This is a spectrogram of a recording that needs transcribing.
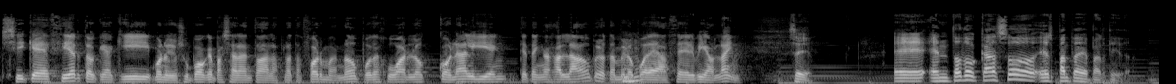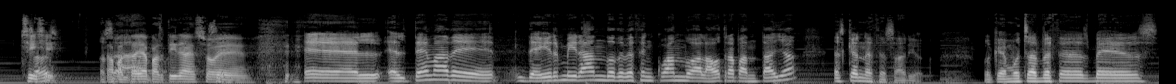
Sí que es cierto que aquí, bueno, yo supongo que pasará en todas las plataformas, ¿no? Puedes jugarlo con alguien que tengas al lado, pero también lo puedes hacer vía online. Sí. Eh, en todo caso, es pantalla partida. Sí, ¿Sabes? sí. O la sea, pantalla partida, eso sí. es... El, el tema de, de ir mirando de vez en cuando a la otra pantalla es que es necesario. Porque muchas veces ves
